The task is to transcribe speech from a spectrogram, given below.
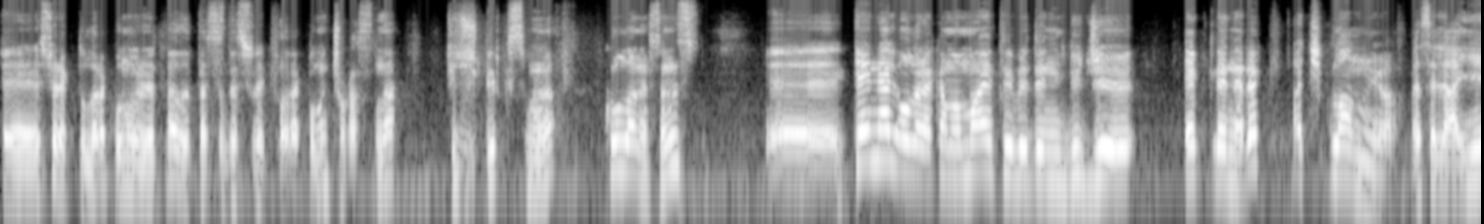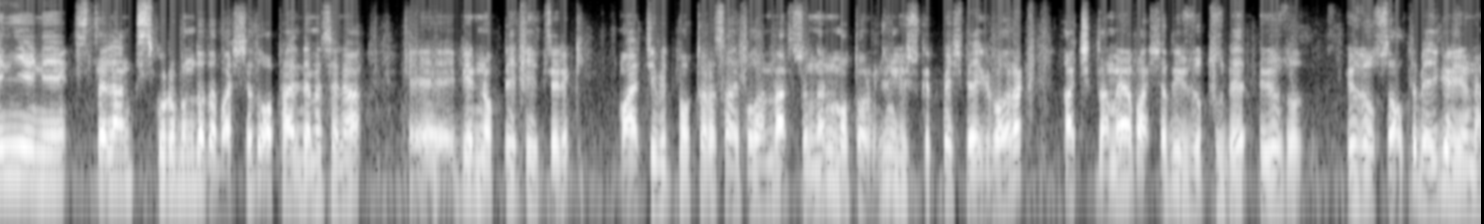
Ee, sürekli olarak bunu üretmez. Zaten siz de sürekli olarak bunun çok aslında küçücük bir kısmını kullanırsınız. Ee, genel olarak ama mild hibridin gücü eklenerek açıklanmıyor. Mesela yeni yeni Stellantis grubunda da başladı. Opel'de mesela e, 1.2 litrelik mild hibrid motora sahip olan versiyonların motor gücünü 145 beygir olarak açıklamaya başladı. 130 be- 100 136 beygir yerine.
